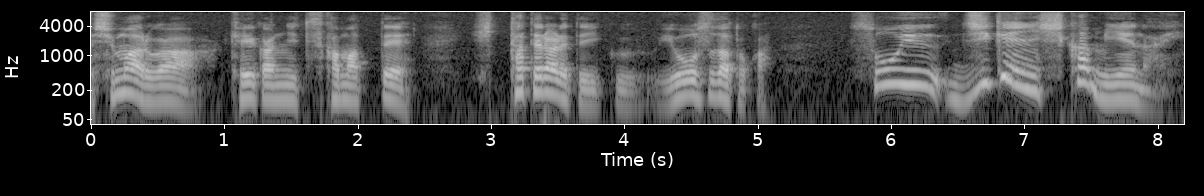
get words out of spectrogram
シュマールが警官に捕まって引っ立てられていく様子だとかそういう事件しか見えない。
